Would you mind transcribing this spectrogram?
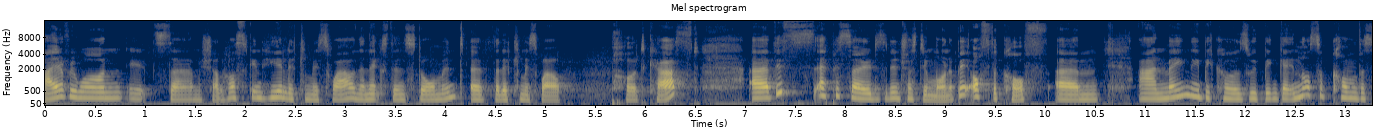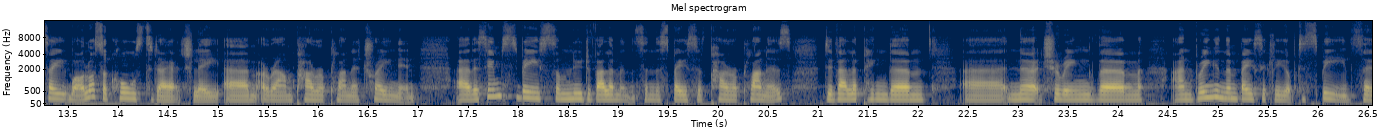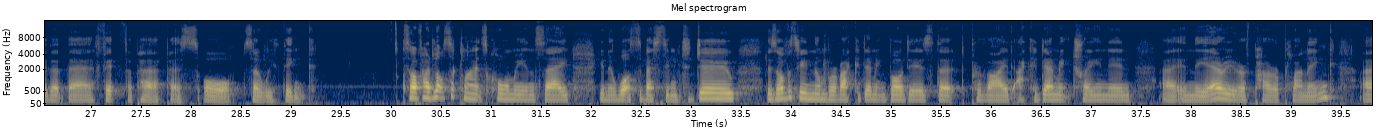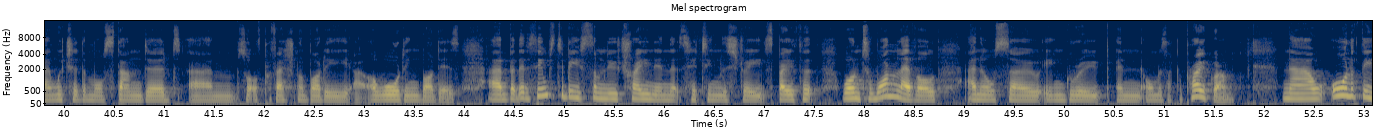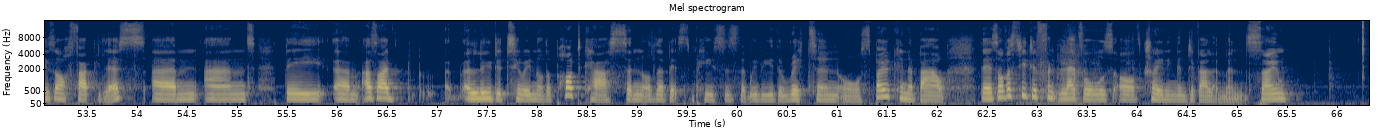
Hi everyone, it's uh, Michelle Hoskin here, Little Miss Wow, in the next instalment of the Little Miss Wow podcast. Uh, this episode is an interesting one, a bit off the cuff, um, and mainly because we've been getting lots of conversation, well, lots of calls today actually um, around paraplanner training. Uh, there seems to be some new developments in the space of paraplanners, developing them, uh, nurturing them, and bringing them basically up to speed so that they're fit for purpose, or so we think. So I've had lots of clients call me and say, you know, what's the best thing to do? There's obviously a number of academic bodies that provide academic training uh, in the area of paraplanning, um, which are the more standard um, sort of professional body uh, awarding bodies. Um, but there seems to be some new training that's hitting the streets, both at one-to-one level and also in group and almost like a program. Now, all of these are fabulous, um, and the um, as I've alluded to in other podcasts and other bits and pieces that we've either written or spoken about, there's obviously different levels of training and development. So,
